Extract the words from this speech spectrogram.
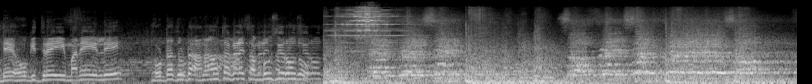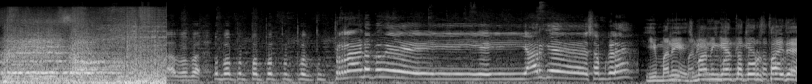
ಇಲ್ಲದೆ ಹೋಗಿದ್ರೆ ಈ ಮನೆಯಲ್ಲಿ ದೊಡ್ಡ ದೊಡ್ಡ ಅನಾಹುತಗಳೇ ಸಂಭವಿಸಿರೋದು. ಪ್ರಾಣವೇ ಯಾರಿಗೆ ಸ್ವಾಮಿಗಳೇ ಈ ಮನೆ ಯಜಮಾನಿಗೆ ಅಂತ ತೋರಿಸ್ತಾ ಇದೆ.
